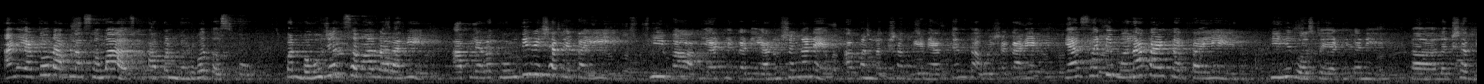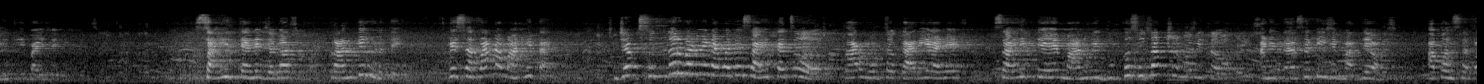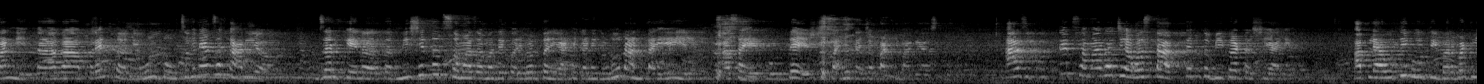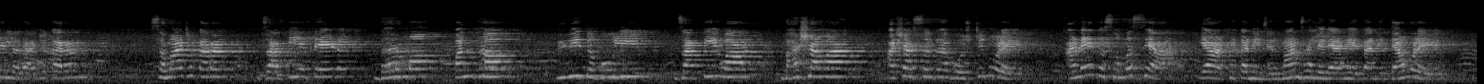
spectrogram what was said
आणि यातून आपला समाज आपण घडवत असतो. पण बहुजन समाजालाही आपल्याला कोणती दिशा देता येईल ही बाब या ठिकाणी अनुषंगाने आपण लक्षात घेणे अत्यंत आवश्यक आहे. यासाठी मला काय करता येईल ही ही गोष्ट या ठिकाणी लक्षात घेतली पाहिजे. साहित्याने जगात क्रांती घडते. हे सर्वांना माहीत आहे. जग सुंदर बनविण्यामध्ये साहित्याचं फार मोठं कार्य आहे. साहित्य हे मानवी दुःख सुद्धा क्षमवितं आणि त्यासाठी हे माध्यम आपण सर्वांनी तळागाळापर्यंत नेऊन पोहोचविण्याचं कार्य जर केलं तर निश्चितच समाजामध्ये परिवर्तन या ठिकाणी घडून आणता येईल असा एक उद्देश साहित्याच्या पाठीमागे असतो. आज प्रत्येक समाजाची अवस्था अत्यंत बिकट अशी आहे. आपल्या अवतीभोवती बरबटलेलं राजकारण समाजकारण जातीय तेढ धर्म पंथ विविध बोली जातीयवाद भाषावाद अशा सगळ्या गोष्टींमुळे अनेक समस्या या ठिकाणी निर्माण झालेल्या आहेत आणि त्यामुळे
